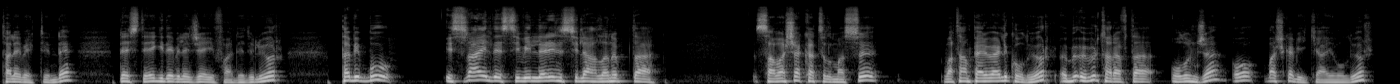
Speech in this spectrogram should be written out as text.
talep ettiğinde desteğe gidebileceği ifade ediliyor. Tabi bu İsrail'de sivillerin silahlanıp da savaşa katılması vatanperverlik oluyor. Öbür, öbür tarafta olunca o başka bir hikaye oluyor.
